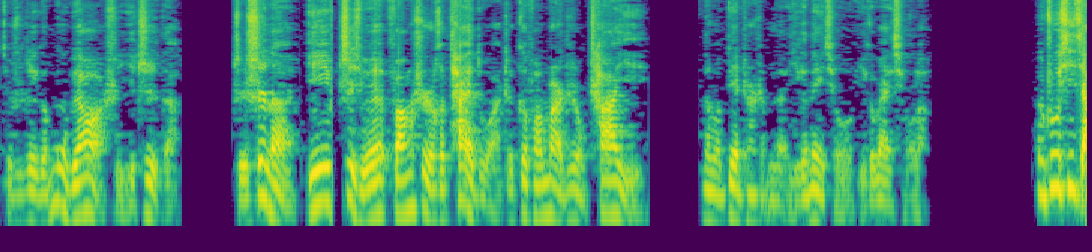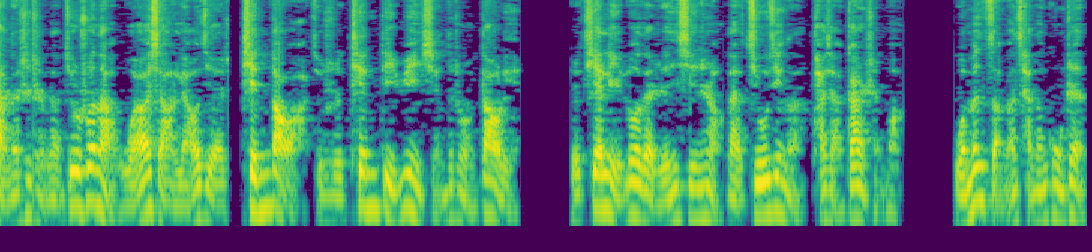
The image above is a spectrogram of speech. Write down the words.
就是这个目标啊是一致的，只是呢，因治学方式和态度啊这各方面这种差异，那么变成什么呢？一个内求，一个外求了。那么朱熹讲的是什么呢？就是说呢，我要想了解天道啊，就是天地运行的这种道理，就是天理落在人心上，那究竟呢，他想干什么？我们怎么才能共振？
